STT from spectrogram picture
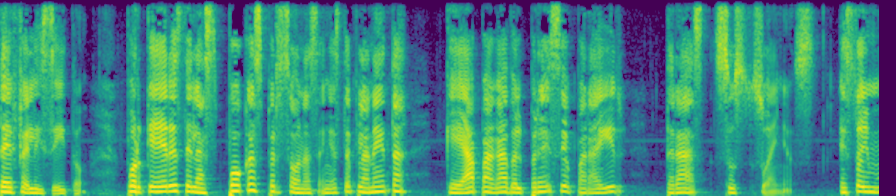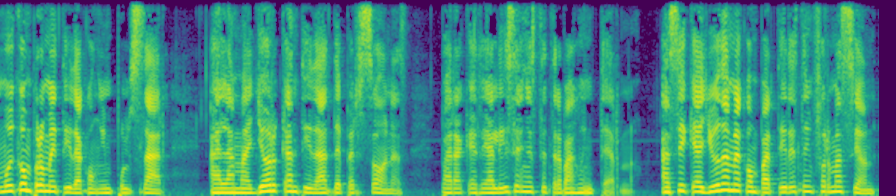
te felicito, porque eres de las pocas personas en este planeta que ha pagado el precio para ir tras sus sueños. Estoy muy comprometida con impulsar a la mayor cantidad de personas para que realicen este trabajo interno. Así que ayúdame a compartir esta información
